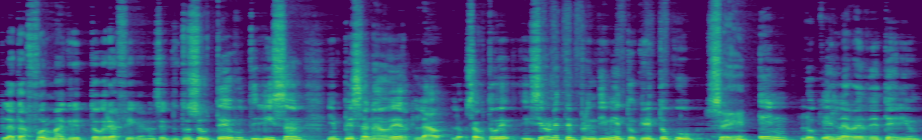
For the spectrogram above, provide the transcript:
plataforma criptográfica, ¿no es cierto? Entonces ustedes utilizan y empiezan a ver, la, la- o sea, ustedes hicieron este emprendimiento, CryptoCube, Sí, en lo que es la red de Ethereum.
